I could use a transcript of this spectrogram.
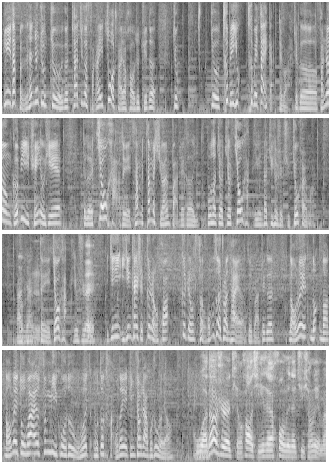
因为他本身就就就有一个他这个反差一做出来的话，我就觉得就。就特别有特别带感，对吧？这个反正隔壁全有些这个胶卡，对他们他们喜欢把这个波特叫叫胶卡，因为他确实是是 Joker 嘛。大家对胶卡就是已经已经开始各种花各种粉红色状态了，对吧？这个脑内脑脑脑内多巴胺分泌过度，我我都扛我都已经招架不住了哟。我倒是挺好奇，在后面的剧情里面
